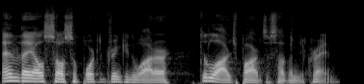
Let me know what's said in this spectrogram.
And they also supported drinking water to large parts of southern Ukraine.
